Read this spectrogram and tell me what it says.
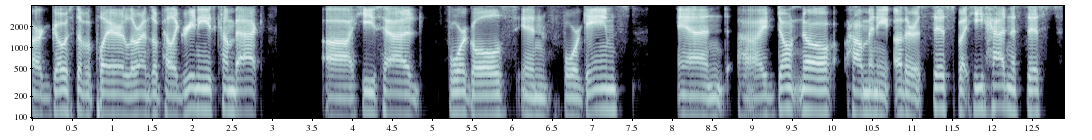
our ghost of a player, Lorenzo Pellegrini's come back. Uh, he's had four goals in four games, and I don't know how many other assists, but he had an assist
